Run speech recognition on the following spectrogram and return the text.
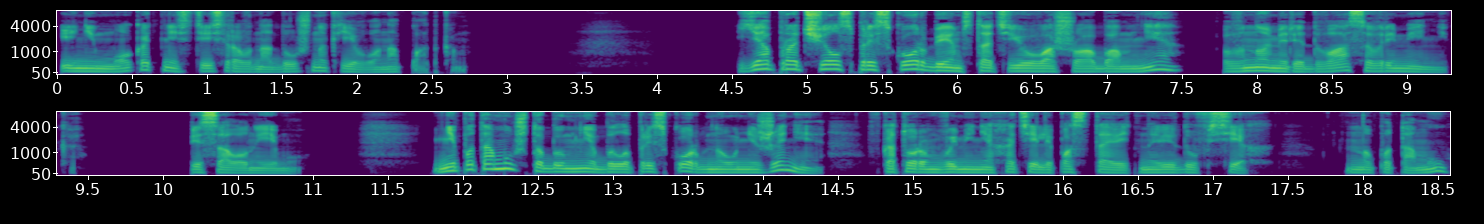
и не мог отнестись равнодушно к его нападкам. Я прочел с прискорбием статью вашу обо мне в номере два современника. Писал он ему. Не потому, чтобы мне было прискорбно унижение, в котором вы меня хотели поставить на виду всех, но потому,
